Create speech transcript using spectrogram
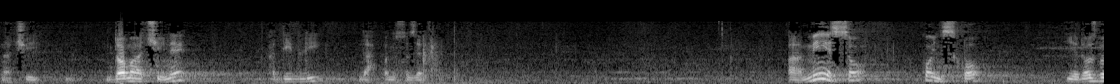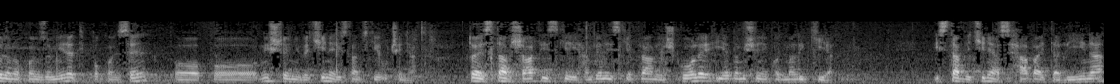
Znači, domaći ne, a divlji, da, odnosno zemlji. A meso konjsko je dozvoljeno konzumirati po, konsen, po, po mišljenju većine islamskih učenjaka. To je stav šafijske i hambelijske pravne škole i jedno mišljenje kod Malikija. I stav većine ashaba i tabijina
